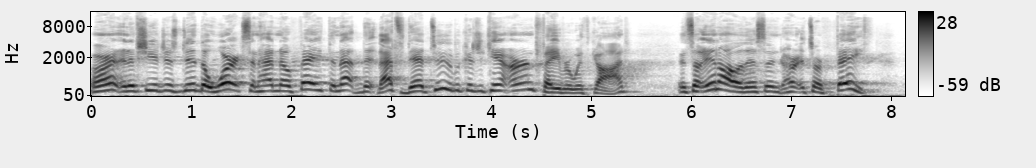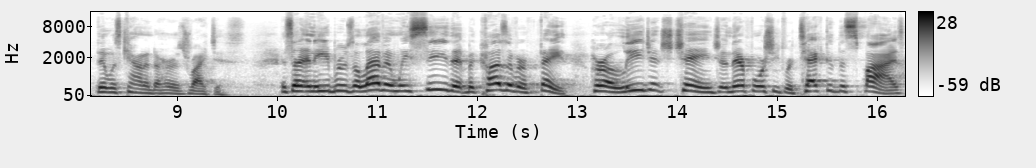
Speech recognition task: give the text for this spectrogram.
All right, and if she had just did the works and had no faith, then that, that's dead too because you can't earn favor with God. And so in all of this, it's her faith that was counted to her as righteous. And so in Hebrews 11, we see that because of her faith, her allegiance changed, and therefore she protected the spies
